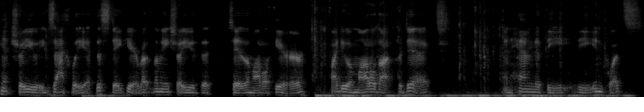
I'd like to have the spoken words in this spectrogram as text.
can't show you exactly at this state here, but let me show you the say the model here. If I do a model dot predict and hand it the the inputs,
